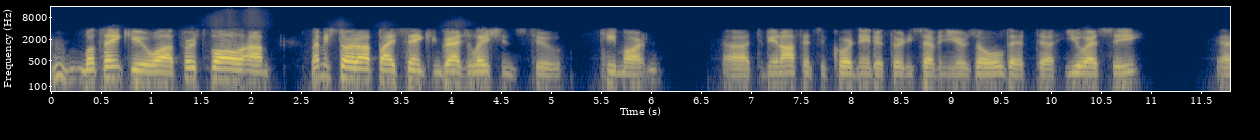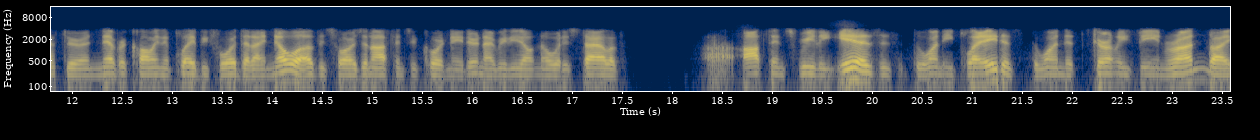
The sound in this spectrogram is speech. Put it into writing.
Well, thank you. Uh, first of all, um, let me start off by saying congratulations to Tee Martin uh, to be an offensive coordinator, 37 years old at uh, USC after never calling a play before that I know of as far as an offensive coordinator, and I really don't know what his style of uh, offense really is. Is the one he played? Is the one that's currently being run by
